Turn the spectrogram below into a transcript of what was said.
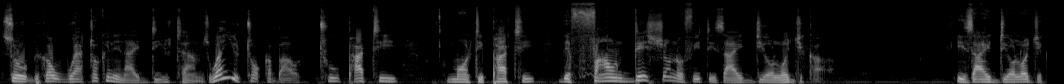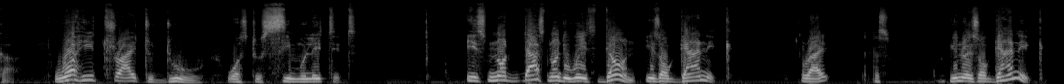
So, because we're talking in ideal terms, when you talk about two party, multi party, the foundation of it is ideological. Is ideological. What he tried to do was to simulate it. It's not that's not the way it's done. It's organic. Right? Yes. You know, it's organic.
